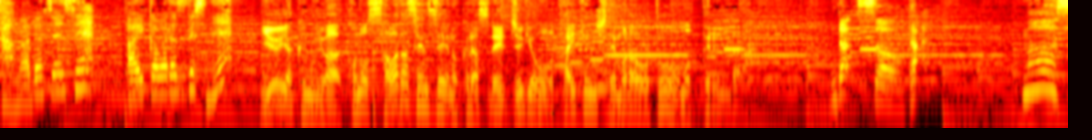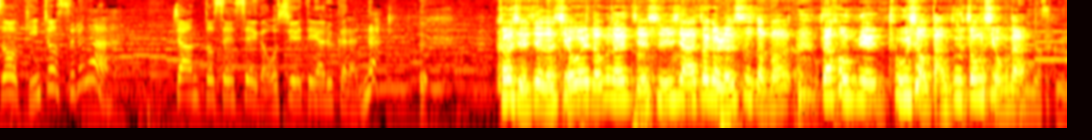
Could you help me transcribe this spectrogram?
沢田先生相変わらずですね。ゆうやくんにはこの沢田先生のクラスで授業を体験してもらおうと思ってるんだ。だそうだ。まあそう緊張するなちゃんと先生が教えてやるからな科学界的权威能不能解释一下这个人是怎么在后面徒手挡住棕熊的わか？りやすく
